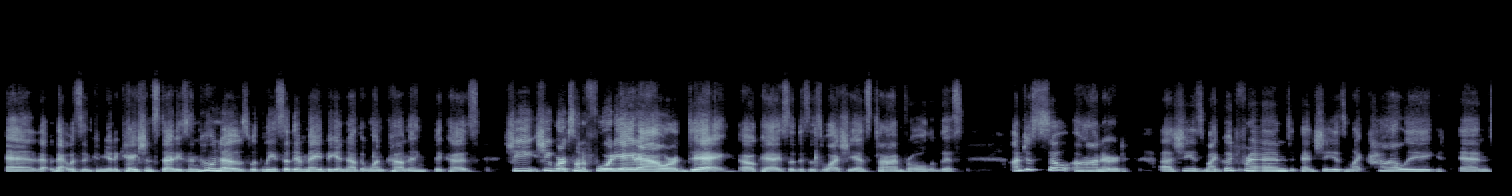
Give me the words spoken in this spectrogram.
and that, that was in communication studies. And who knows, with Lisa, there may be another one coming because she, she works on a 48 hour day. Okay, so this is why she has time for all of this. I'm just so honored. Uh, she is my good friend and she is my colleague. And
